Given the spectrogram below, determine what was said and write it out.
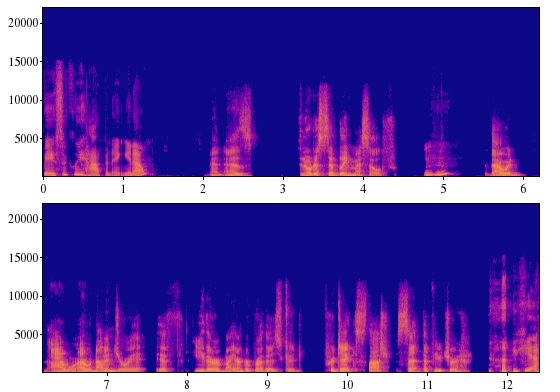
basically happening you know And as an older sibling myself, mm-hmm. that would I, w- I would not enjoy it if either of my younger brothers could predict slash set the future. yeah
